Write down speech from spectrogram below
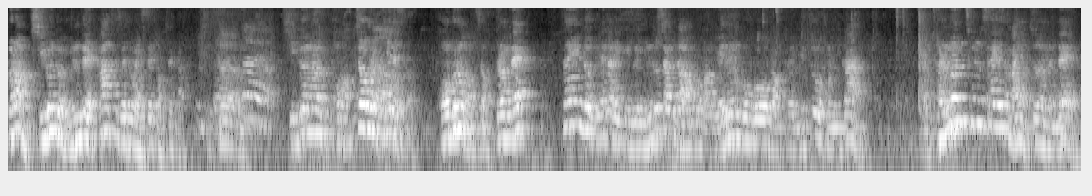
그럼 지금도 인도에 카스트 제도가 있을까 없을까? 있어요. 지금은 법적으로 피해됐어. 법으로는 없어. 그런데 선생님도 옛날에 그 인도 사람 나오고 막 예능 보고 막그 유튜브 보니까 젊은 층 사이에서 많이 없어졌는데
